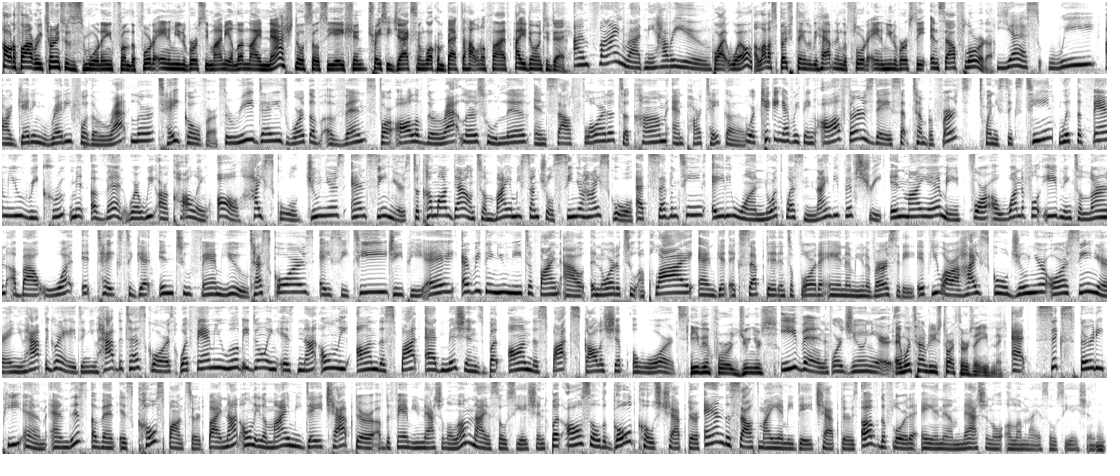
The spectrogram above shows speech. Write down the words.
Hot 5 returning to us this morning from the Florida A&M University Miami Alumni National Association. Tracy Jackson, welcome back to Hot 105. How are you doing today? I'm fine, Rodney. How are you? Quite well. A lot of special things will be happening with Florida A&M University in South Florida. Yes, we are getting ready for the Rattler Takeover. Three days worth of events for all of the Rattlers who live in South Florida to come and partake of. We're kicking everything off Thursday, September 1st, 2016, with the FAMU recruitment event where we are calling all high school juniors and seniors to come on down to Miami Central Senior High School at 1781 Northwest 95th Street in Miami for a wonderful evening to learn about what it takes to get into FAMU. Test scores, ACT, GPA, everything you need to find out in order to apply and get accepted into Florida A&M University. If you are a high school junior or a senior and you have the grades and you have the test scores, what FAMU will be doing is not only on the spot admissions, but on the spot scholarship awards. Even for juniors? Even for juniors. And what time do you start Thursday evening? At 6:30 p.m. And this event is co-sponsored by not only the Miami-Dade chapter of the FAMU National Alumni Association, but also the Gold Coast chapter and the South Miami-Dade chapters of the Florida A&M National Alumni Association.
